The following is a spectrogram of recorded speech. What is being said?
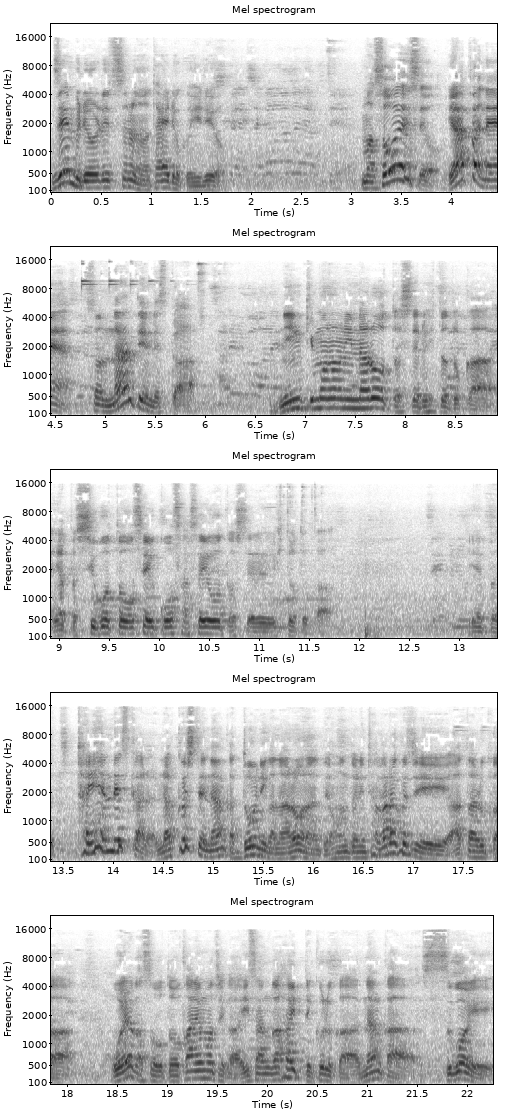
全部両立するのは体力いるよ。まあそうですよ。やっぱねそのなんて言うんですか。人気者になろうとしてる人とかやっぱ仕事を成功させようとしてる人とかやっぱ大変ですから。楽してなんかどうにかなろうなんて本当に宝くじ当たるか親が相当金持ちが遺産が入ってくるかなんかすごい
